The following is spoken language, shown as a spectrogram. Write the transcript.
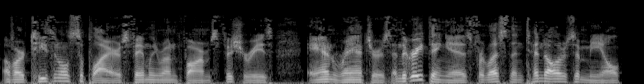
of artisanal suppliers, family-run farms, fisheries, and ranchers. And the great thing is, for less than $10 a meal,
